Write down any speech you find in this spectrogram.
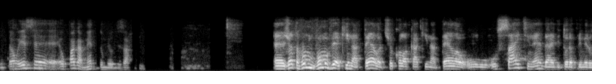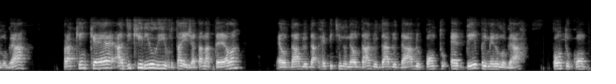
Então esse é, é o pagamento do meu desafio. É, Jota, vamos, vamos ver aqui na tela, deixa eu colocar aqui na tela o, o site né, da editora Primeiro Lugar, para quem quer adquirir o livro, tá aí, já está na tela, é o w, repetindo, né, o www.edprimeirolugar.com.br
